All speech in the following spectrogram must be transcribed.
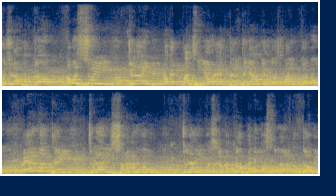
ঘোষণাপত্র অবশ্যই জুলাই বিপ্লবের বার্ষিকী আমরা এক তারিখ থেকে আগে আগস্ট পালন করব। এর মধ্যেই জুলাই সনদ এবং জুলাই ঘোষণাপত্র আপনাকে বাস্তবায়ন করতে হবে।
